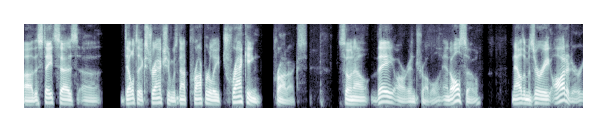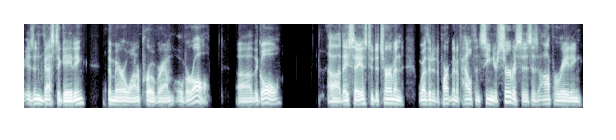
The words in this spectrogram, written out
Uh, the state says uh, Delta Extraction was not properly tracking products. So now they are in trouble. And also, now the Missouri auditor is investigating the marijuana program overall. Uh, the goal uh, they say, is to determine whether the Department of Health and Senior Services is operating,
